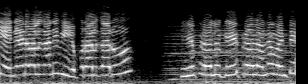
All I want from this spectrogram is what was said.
నేను ఏడవాలి గాని వియ్యపురాలు గారు? గేపురాలు గేపురాలు అన్నావంటే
